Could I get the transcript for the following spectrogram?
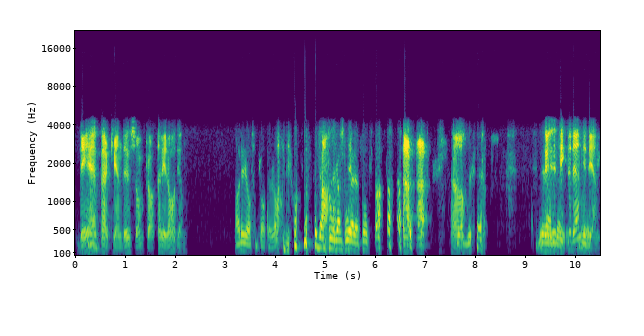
Det är mm. verkligen du som pratar i radion? Ja, det är jag som pratar i radio. Den ah, frågan får jag rätt ofta. ja. Hur fick du den idén?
